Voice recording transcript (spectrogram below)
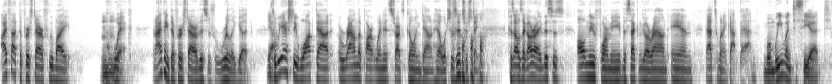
I thought the first hour flew by Mm-hmm. quick. And I think the first hour of this is really good. Yeah. So we actually walked out around the part when it starts going downhill, which is interesting. Because I was like, all right, this is all new for me the second go around. And that's when it got bad. when we went to see it,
